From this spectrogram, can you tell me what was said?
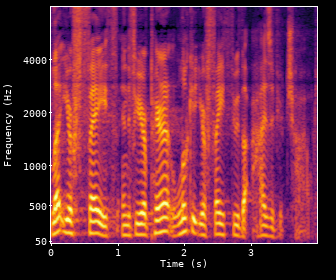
Let your faith, and if you're a parent, look at your faith through the eyes of your child.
